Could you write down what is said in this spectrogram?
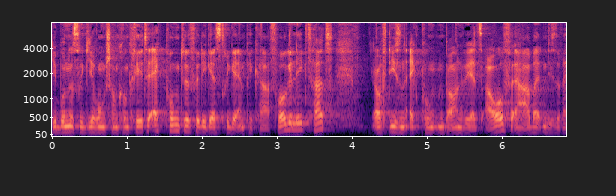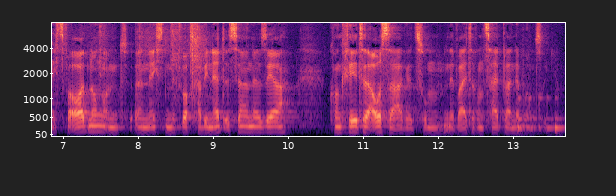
die Bundesregierung schon konkrete Eckpunkte für die gestrige MPK vorgelegt hat. Auf diesen Eckpunkten bauen wir jetzt auf, erarbeiten diese Rechtsverordnung und äh, nächsten Mittwoch Kabinett ist ja eine sehr konkrete Aussage zum weiteren Zeitplan der Bundesregierung.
